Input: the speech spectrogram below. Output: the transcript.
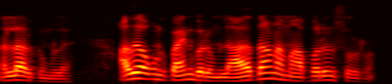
நல்லா இருக்கும்ல. அது அவங்களுக்கு பயன்பெறும்ல. அதை தான் நம்ம அப்பருன்னு சொல்கிறோம்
